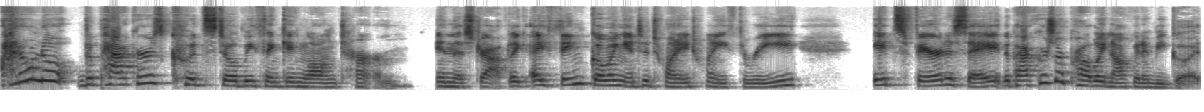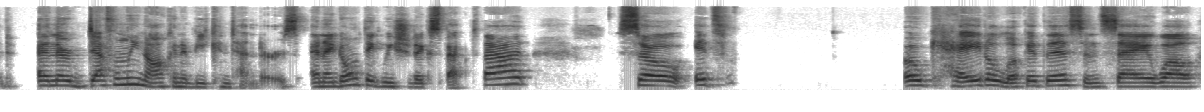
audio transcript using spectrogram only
I don't know, the Packers could still be thinking long term in this draft. Like, I think going into 2023, it's fair to say the Packers are probably not going to be good, and they're definitely not going to be contenders. And I don't think we should expect that. So it's okay to look at this and say, well,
